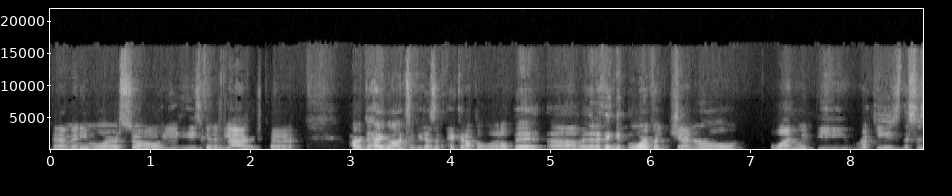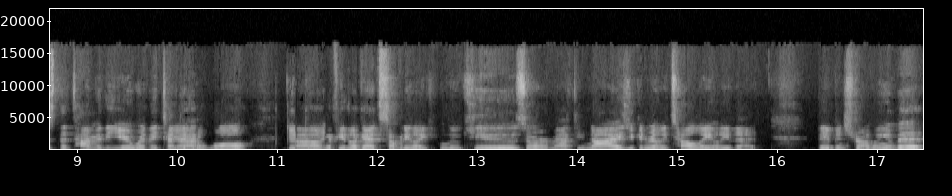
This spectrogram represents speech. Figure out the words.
them anymore, so Mhm. he's going to be hard to hard to hang on to if he doesn't pick it up a little bit. Um, and then I think more of a general one would be rookies. This is the time of the year where they tend to hit a wall. Good Um, if you look at somebody like Luke Hughes or Matthew Knies, you can really tell lately that they've been struggling a bit.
